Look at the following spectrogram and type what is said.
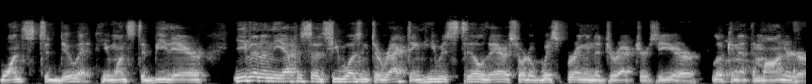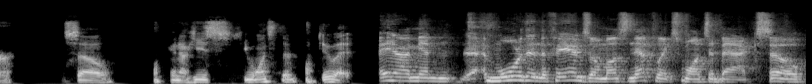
wants to do it. He wants to be there. Even in the episodes he wasn't directing, he was still there, sort of whispering in the director's ear, looking at the monitor. So, you know, he's he wants to do it and I mean, more than the fans almost, Netflix wants it back. So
